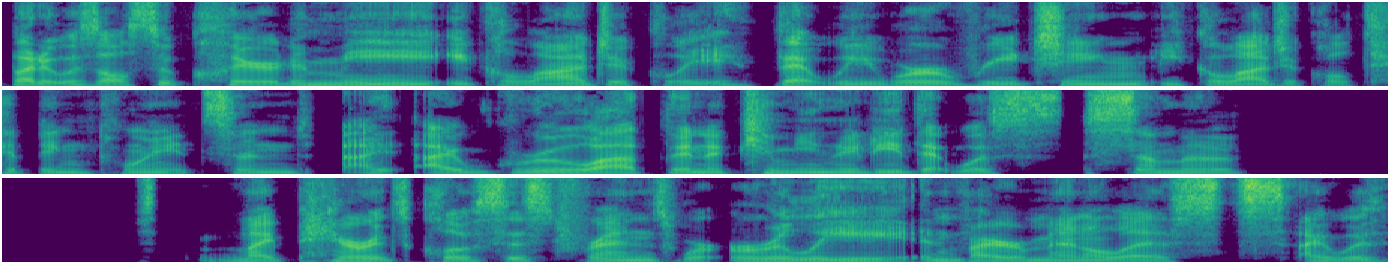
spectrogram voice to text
But it was also clear to me ecologically that we were reaching ecological tipping points. And I, I grew up in a community that was some of my parents' closest friends were early environmentalists. I was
